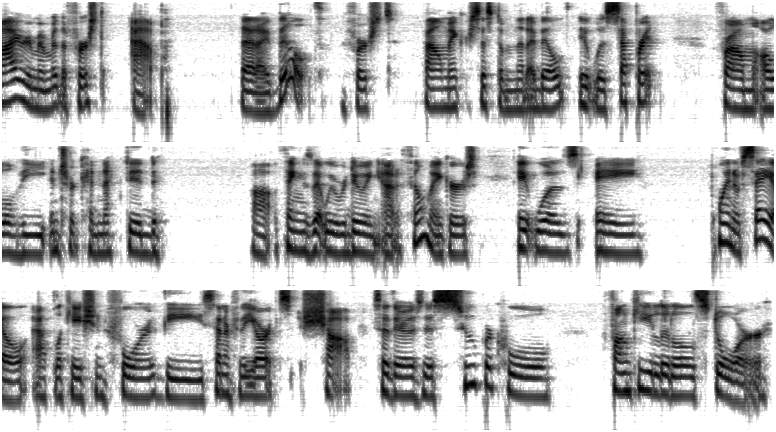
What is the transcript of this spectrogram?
I remember the first app that I built, the first FileMaker system that I built. It was separate from all of the interconnected uh, things that we were doing at Filmmakers. It was a point of sale application for the Center for the Arts shop. So there's this super cool, funky little store.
